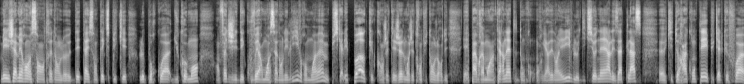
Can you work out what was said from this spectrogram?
Mais jamais sans rentrer dans le détail, sans t'expliquer le pourquoi, du comment. En fait, j'ai découvert moi ça dans les livres moi-même, puisqu'à l'époque, quand j'étais jeune, moi j'ai 38 ans aujourd'hui, il n'y avait pas vraiment Internet, donc on, regardait dans les livres, le dictionnaire, les atlas qui te racontaient. Et puis quelquefois,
